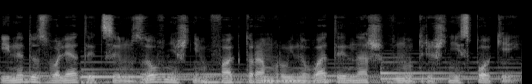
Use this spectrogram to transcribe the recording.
і не дозволяти цим зовнішнім факторам руйнувати наш внутрішній спокій.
